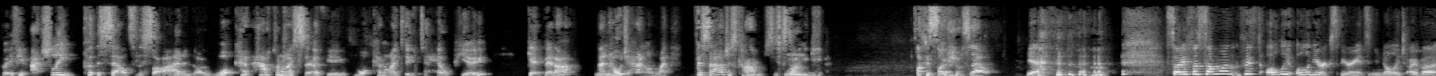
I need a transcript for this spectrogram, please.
But if you actually put the sell to the side and go, what can, how can I serve you? What can I do to help you get better mm. and hold your hand on the way? The sale just comes. It's mm. like a gift. It's like a social sell. Yeah. So, for someone with all, all of your experience and your knowledge over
